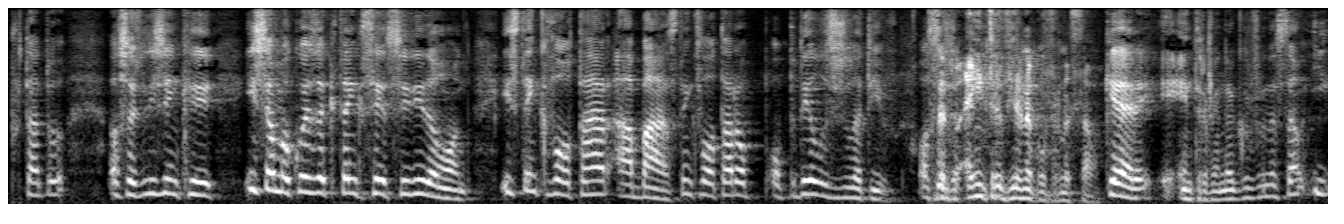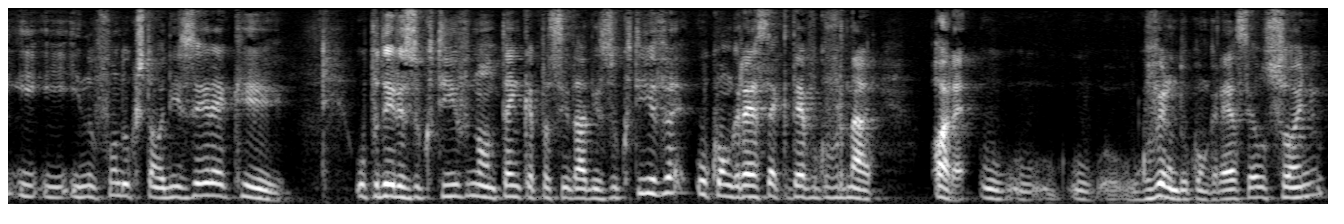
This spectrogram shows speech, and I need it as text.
Portanto, ou seja, dizem que isso é uma coisa que tem que ser decidida onde? Isso tem que voltar à base, tem que voltar ao, ao poder legislativo. Ou seja, a intervir na governação. Quer intervir na governação e, e, e, no fundo, o que estão a dizer é que o poder executivo não tem capacidade executiva, o Congresso é que deve governar. Ora, o, o, o, o governo do Congresso é o sonho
